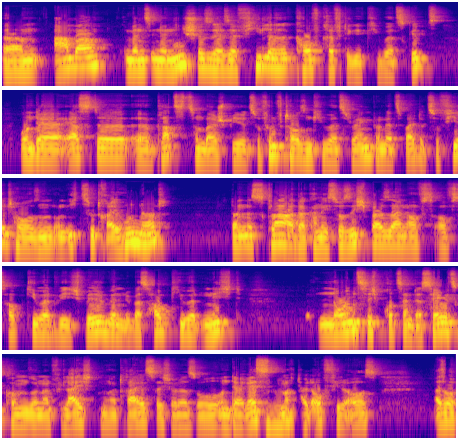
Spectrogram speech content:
Ähm, aber wenn es in der Nische sehr, sehr viele kaufkräftige Keywords gibt, und der erste äh, Platz zum Beispiel zu 5000 Keywords rankt und der zweite zu 4000 und ich zu 300, dann ist klar, da kann ich so sichtbar sein aufs, aufs Hauptkeyword, wie ich will. Wenn übers Hauptkeyword nicht 90 Prozent der Sales kommen, sondern vielleicht nur 30 oder so und der Rest mhm. macht halt auch viel aus. Also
